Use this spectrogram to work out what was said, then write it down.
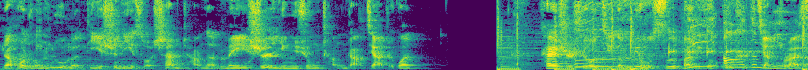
然后融入了迪士尼所擅长的美式英雄成长价值观。开始是由几个缪斯把这个故事讲出来的。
